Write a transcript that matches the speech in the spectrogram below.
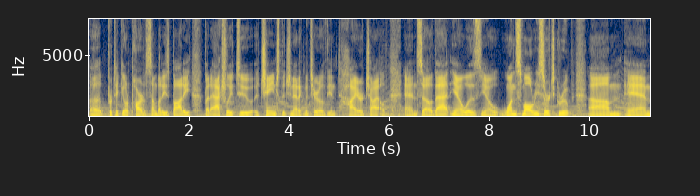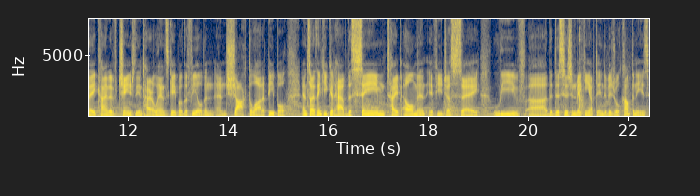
a, particular part of somebody's body, but actually to change the genetic material of the entire child. And so that, you know, was, you know, one small research group, um, and they kind of changed the entire landscape of the field and, and shocked a lot of people. And so I think you could have the same type element if you just say leave uh, the decision making up to individual companies.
